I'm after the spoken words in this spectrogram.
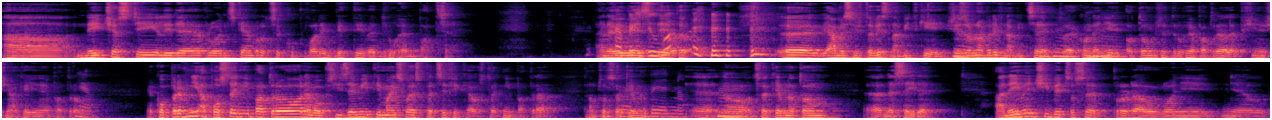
A nejčastěji lidé v loňském roce kupovali byty ve druhém patře. A nevím, Chápeš jestli důvod? to... Eh, já myslím, že to je věc nabídky, že no. zrovna byly v nabídce. Mm-hmm, to jako mm-hmm. není o tom, že druhé patro je lepší než nějaké jiné patro. Jo. Jako první a poslední patro nebo přízemí, ty mají svoje specifika, ostatní patra. Tam to, je celkem, to jedno. no, hmm. celkem na tom eh, nesejde. A nejmenší byt, co se prodal v loni, měl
